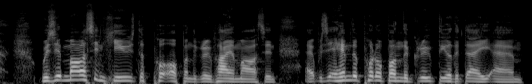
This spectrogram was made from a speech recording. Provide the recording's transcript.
Was it Martin Hughes that put up on the group? Hi, Martin. Uh, was it him that put up on the group the other day? Um,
